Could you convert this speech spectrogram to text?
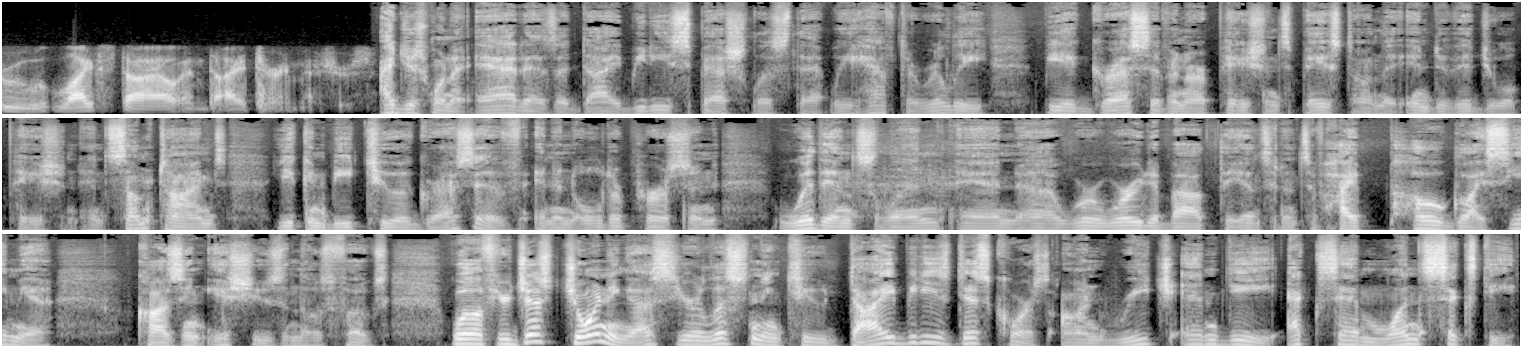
through lifestyle and dietary measures. I just want to add, as a diabetes specialist, that we have to really be aggressive in our patients based on the individual patient. And sometimes you can be too aggressive in an older person with insulin, and uh, we're worried about the incidence of hypoglycemia causing issues in those folks. Well, if you're just joining us, you're listening to Diabetes Discourse on ReachMD XM160,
